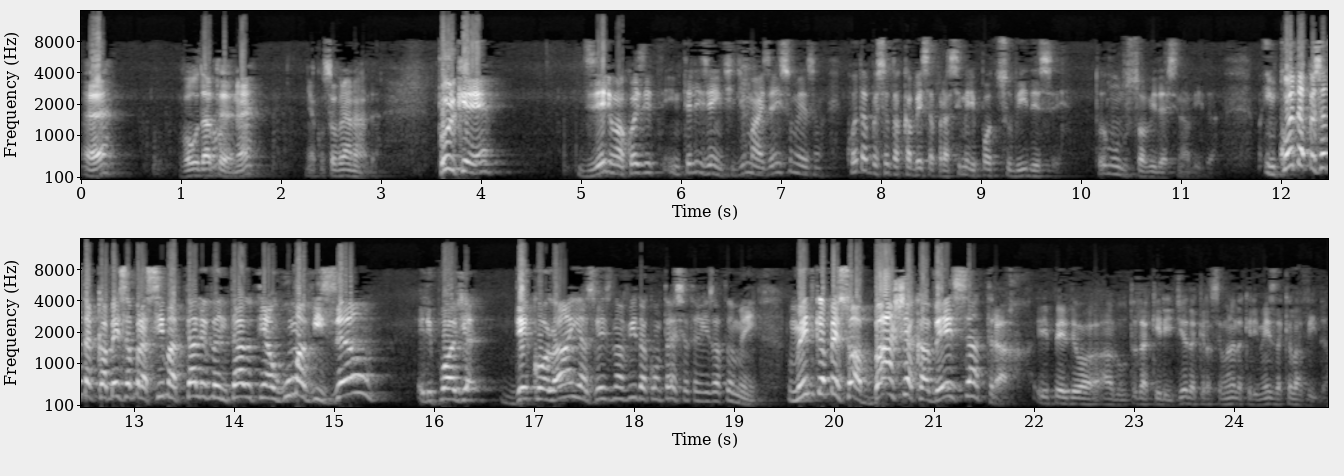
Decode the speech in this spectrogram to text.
É? Voo da TAM, né? Não ia sobrar nada. Por quê? Dizer uma coisa inteligente demais, é isso mesmo. Quando a pessoa está com a cabeça para cima, ele pode subir e descer. Todo mundo sobe e desce na vida. Enquanto a pessoa está com a cabeça para cima, está levantado, tem alguma visão, ele pode decolar e às vezes na vida acontece aterrizar também. No momento que a pessoa abaixa a cabeça, trá, ele perdeu a, a, luta daquele dia, daquela semana, daquele mês, daquela vida.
